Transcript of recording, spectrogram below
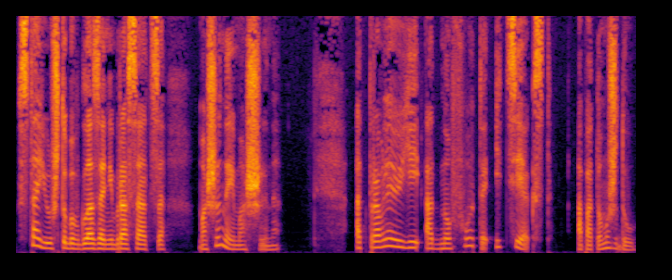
встаю, чтобы в глаза не бросаться, машина и машина. Отправляю ей одно фото и текст, а потом жду.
